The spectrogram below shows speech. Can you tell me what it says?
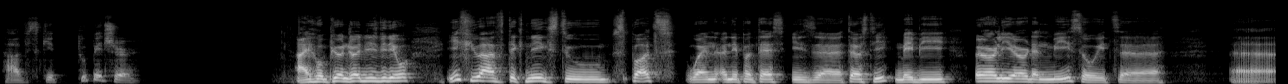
have skipped two pitcher. I hope you enjoyed this video. If you have techniques to spot when a Nepenthes is uh, thirsty, maybe earlier than me, so it's uh, uh,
